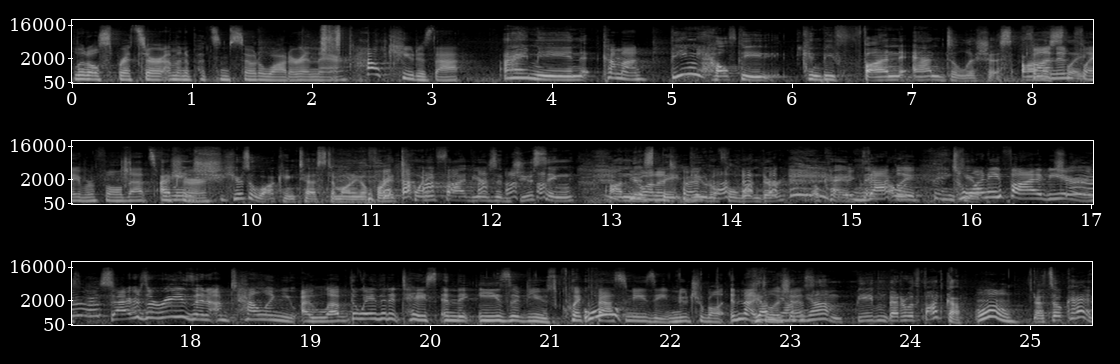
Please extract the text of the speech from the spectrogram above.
little spritzer. I'm gonna put some soda water in there. How cute is that? I mean, Come on. being healthy can be fun and delicious. Honestly. Fun and flavorful, that's for I mean, sure. sh- here's a walking testimonial for you. 25 years of juicing on You this beautiful that? wonder. Okay. thank- Exactly. oh, thank you. 25 years. Cheers. There's a reason I'm telling you. I love the way that it tastes and the ease of use. Quick, Ooh. fast, and easy. Nutribullet. Isn't that Yum, delicious? Mm. yum, yum. Be even better with vodka. That's okay.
